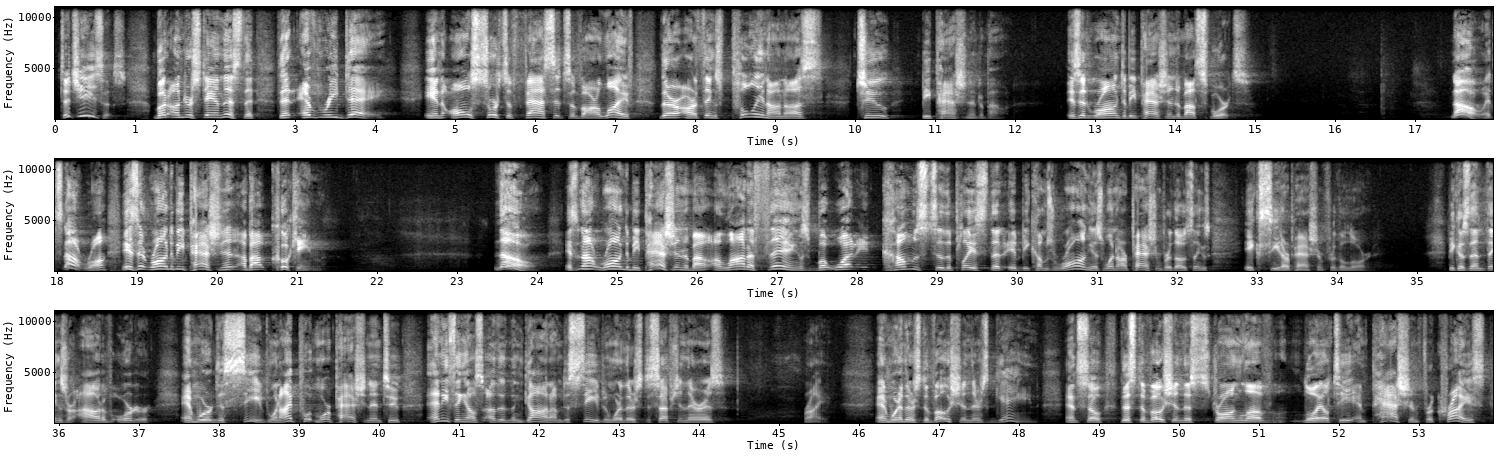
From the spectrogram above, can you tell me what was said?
To Jesus. But understand this that, that every day, in all sorts of facets of our life, there are things pulling on us to be passionate about. Is it wrong to be passionate about sports? No, it's not wrong. Is it wrong to be passionate about cooking? No, it's not wrong to be passionate about a lot of things, but what comes to the place that it becomes wrong is when our passion for those things exceed our passion for the Lord. Because then things are out of order and we're deceived. When I put more passion into anything else other than God, I'm deceived. And where there's deception, there is right. And where there's devotion, there's gain. And so, this devotion, this strong love, loyalty, and passion for Christ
